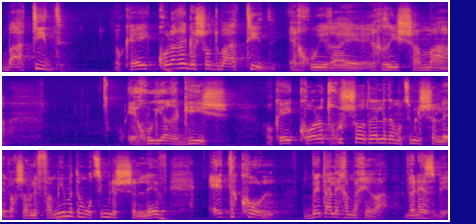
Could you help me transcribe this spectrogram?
בעתיד, אוקיי? כל הרגשות בעתיד, איך הוא ייראה, איך זה יישמע, איך הוא ירגיש. אוקיי? כל התחושות האלה אתם רוצים לשלב. עכשיו, לפעמים אתם רוצים לשלב את הכל בתהליך המכירה, ואני אסביר.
